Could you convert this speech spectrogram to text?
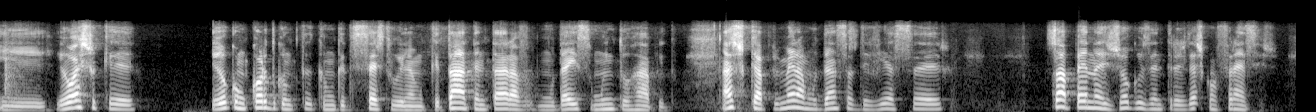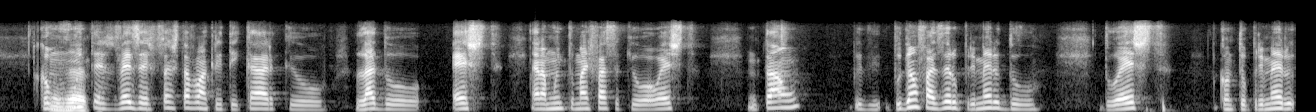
e eu acho que eu concordo com, com o que disseste, William, que está a tentar mudar isso muito rápido. Acho que a primeira mudança devia ser só apenas jogos entre as 10 conferências. Como Exato. muitas vezes as pessoas estavam a criticar que o lado este era muito mais fácil que o oeste. Então, podiam fazer o primeiro do, do oeste contra o primeiro,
